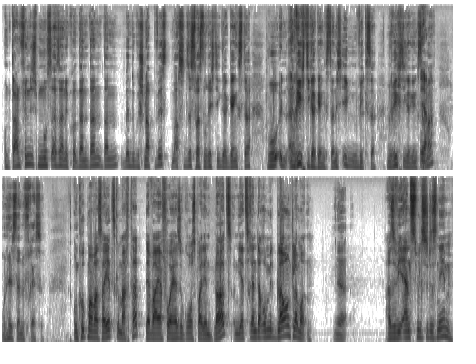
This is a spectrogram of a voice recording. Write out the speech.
Und dann finde ich, muss er seine, dann, dann, dann, wenn du geschnappt wirst, machst du das, was ein richtiger Gangster, wo in, ein richtiger Gangster, nicht irgendein Wichser, ein richtiger Gangster Ja. macht und hältst deine Fresse. Und guck mal, was er jetzt gemacht hat. Der war ja vorher so groß bei den Bloods und jetzt rennt er rum mit blauen Klamotten. Ja. Also wie ernst willst du das nehmen?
